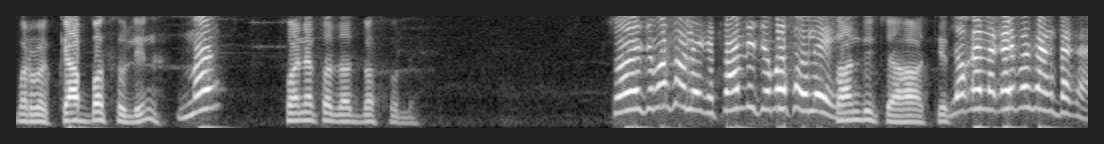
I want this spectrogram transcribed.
बरोबर कॅब बसवली ना? मग? सोन्याचा दात बसवलं. सोन्याचे बसवले का? चांदीचे बसवले? चांदीचे हा ते लोकांना काही पण सांगता का?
